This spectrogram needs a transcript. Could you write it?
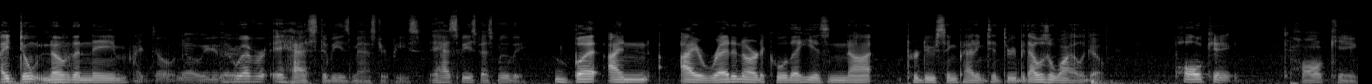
I don't know the name, I don't know either. Whoever, it has to be his masterpiece. It has to be his best movie. but I, I read an article that he is not producing Paddington 3, but that was a while ago. Paul King Paul King.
